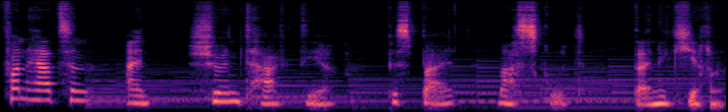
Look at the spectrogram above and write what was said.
Von Herzen einen schönen Tag dir. Bis bald. Mach's gut. Deine Kieren.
